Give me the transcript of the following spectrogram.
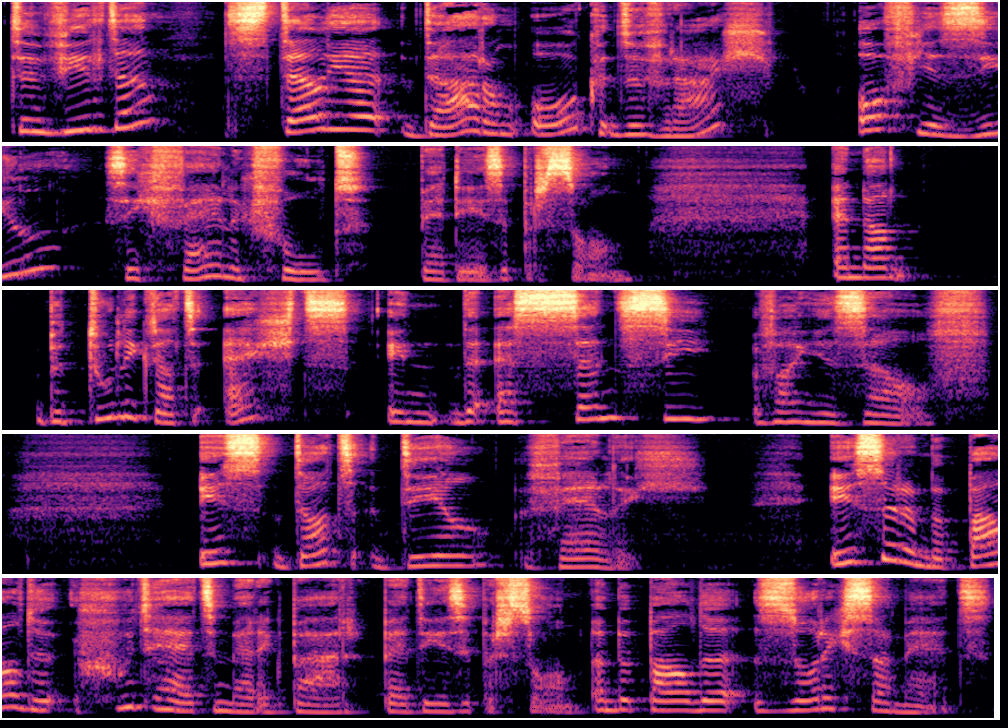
Ten vierde Stel je daarom ook de vraag of je ziel zich veilig voelt bij deze persoon. En dan bedoel ik dat echt in de essentie van jezelf. Is dat deel veilig? Is er een bepaalde goedheid merkbaar bij deze persoon? Een bepaalde zorgzaamheid?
